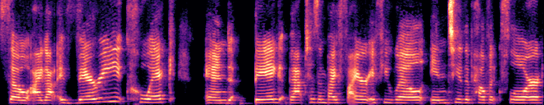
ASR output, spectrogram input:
So I got a very quick and big baptism by fire, if you will, into the pelvic floor.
